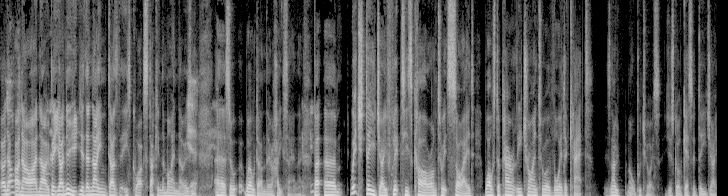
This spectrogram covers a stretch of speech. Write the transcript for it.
I know, I know, I know, but I knew you, the name does is quite stuck in the mind, though, isn't Yeah. it? Uh, so well done there. I hate saying that, but um, which DJ flipped his car onto its side whilst apparently trying to avoid a cat? There's no multiple choice. You just got to guess a DJ,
